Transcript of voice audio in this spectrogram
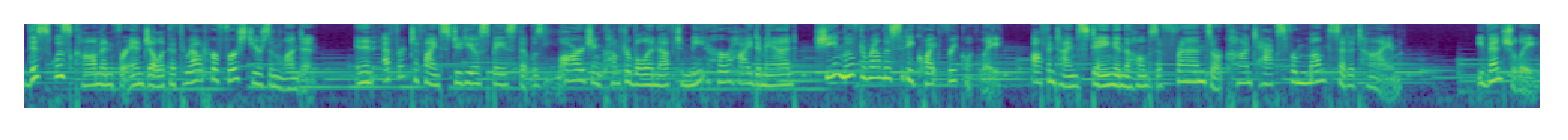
This was common for Angelica throughout her first years in London. In an effort to find studio space that was large and comfortable enough to meet her high demand, she moved around the city quite frequently, oftentimes staying in the homes of friends or contacts for months at a time. Eventually,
